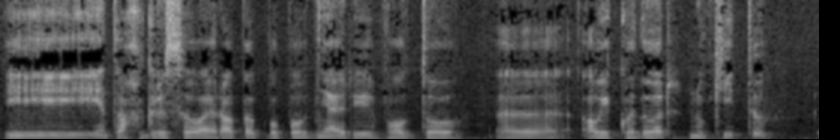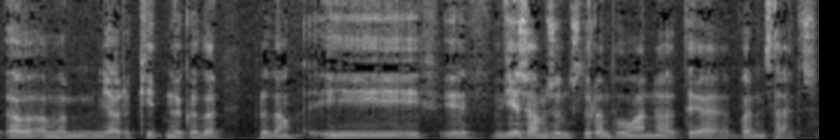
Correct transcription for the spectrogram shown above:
E então regressou à Europa, poupou dinheiro e voltou uh, ao Equador, no Quito, uh, melhor, Quito, no Equador, perdão, e viajámos juntos durante um ano até Buenos Aires.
